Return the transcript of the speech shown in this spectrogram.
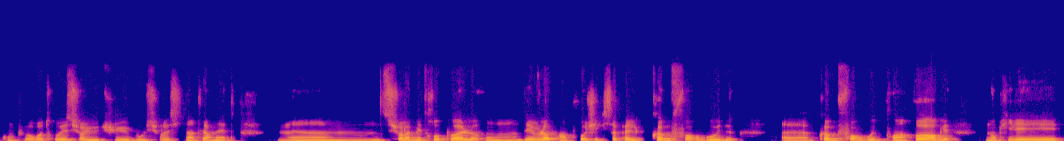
qu'on peut retrouver sur YouTube ou sur le site internet. Euh, sur la métropole, on développe un projet qui s'appelle Come for Good, euh, comeforgood.org. Donc il est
